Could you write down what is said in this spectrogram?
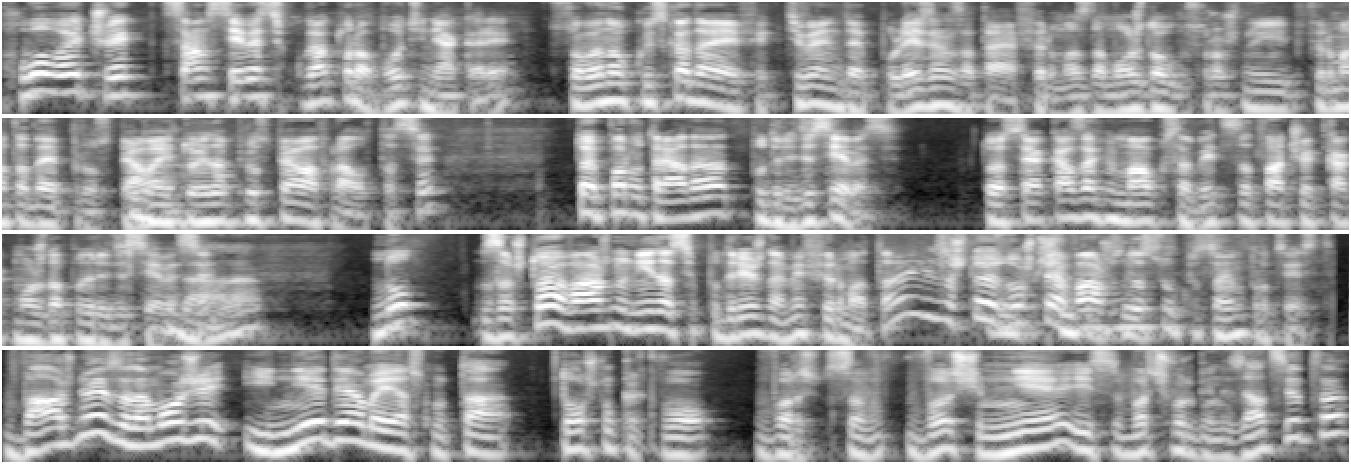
хубаво е човек сам себе си, когато работи някъде, особено ако иска да е ефективен, да е полезен за тая фирма, за да може дългосрочно и фирмата да е преуспява да. и той да преуспява в работата си, той първо трябва да подреди себе си. Тоест сега казахме малко съвети за това човек как може да подреди себе си. Да, да. Но защо е важно ние да се подреждаме фирмата и защо изобщо е важно да се описваме процесите? Важно е, за да може и ние да имаме яснота точно какво върш, вършим ние и се върши в организацията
